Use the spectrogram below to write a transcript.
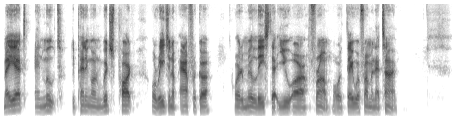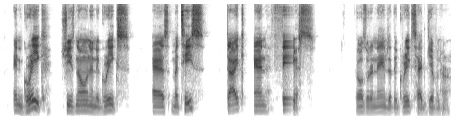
Mayet, and Mut, depending on which part or region of Africa or the Middle East that you are from or they were from in that time. In Greek, she's known in the Greeks as Matisse, Dike, and Themis. Those were the names that the Greeks had given her.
